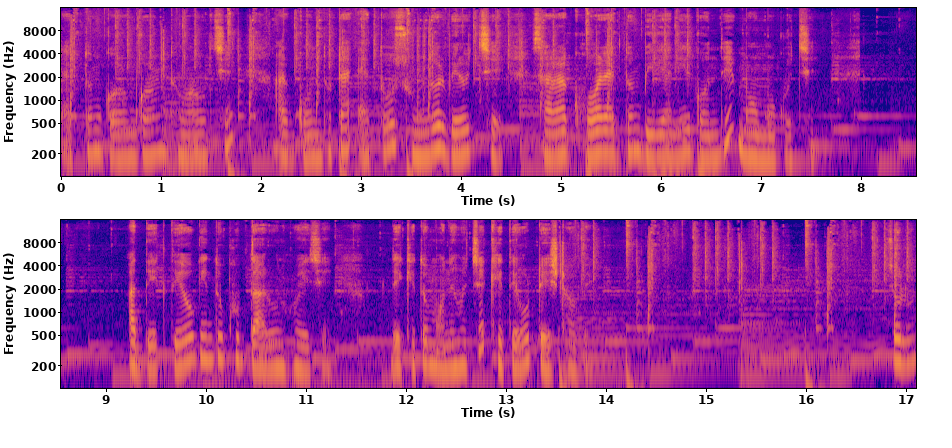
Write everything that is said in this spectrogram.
একদম গরম গরম ধোঁয়া উঠছে আর গন্ধটা এত সুন্দর বেরোচ্ছে, সারা ঘর একদম বিরিয়ানির গন্ধে মম করছে। আর দেখতেও কিন্তু খুব দারুণ হয়েছে। দেখে তো মনে হচ্ছে খেতেও টেস্ট হবে। চলুন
